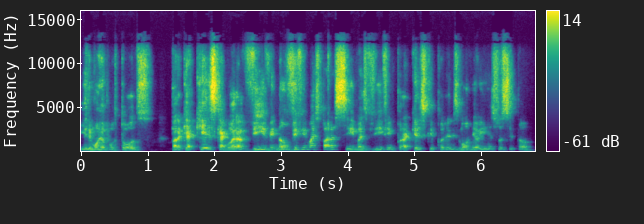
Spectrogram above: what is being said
E ele morreu por todos, para que aqueles que agora vivem, não vivem mais para si, mas vivem por aqueles que por eles morreu e ressuscitou.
